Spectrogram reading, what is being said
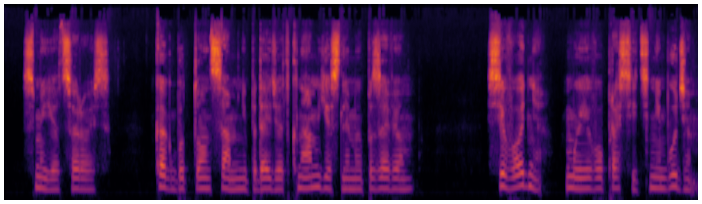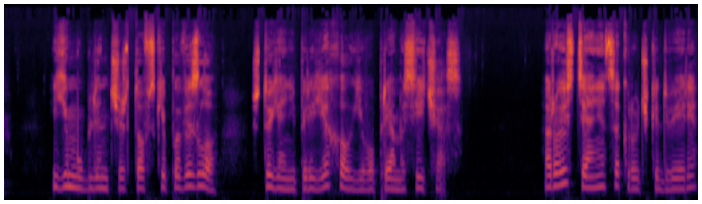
— смеётся Ройс как будто он сам не подойдет к нам, если мы позовем. Сегодня мы его просить не будем. Ему, блин, чертовски повезло, что я не переехал его прямо сейчас. Ройс тянется к ручке двери,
